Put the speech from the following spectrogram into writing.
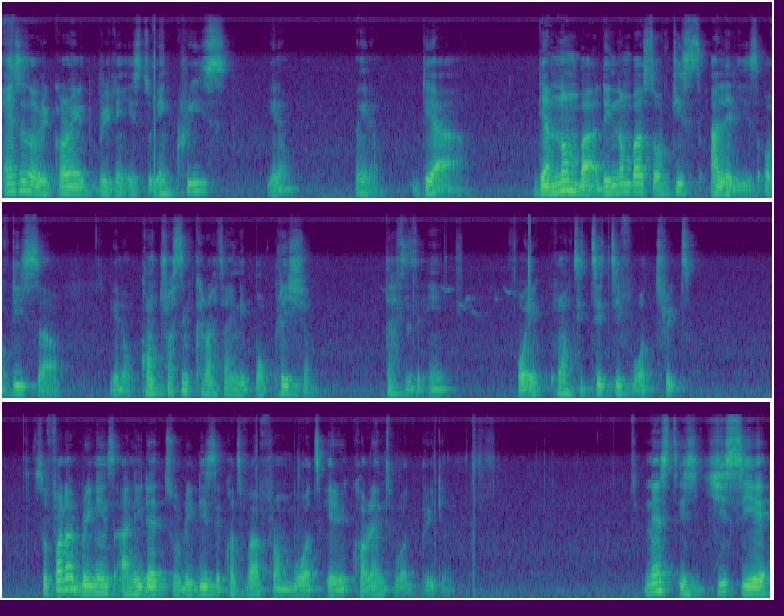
essence of recurrent breeding is to increase, you know, you know, their their number, the numbers of these alleles, of these, uh, you know, contrasting character in the population. That is the aim for a quantitative what trait. So further breedings are needed to release the cultivar from what a recurrent word breeding. Next is GCA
